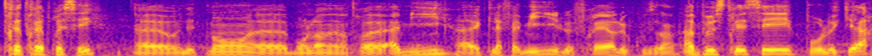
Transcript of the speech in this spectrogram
très très pressé. Euh, honnêtement, euh, bon là on est entre amis, avec la famille, le frère, le cousin. Un peu stressé pour le car.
